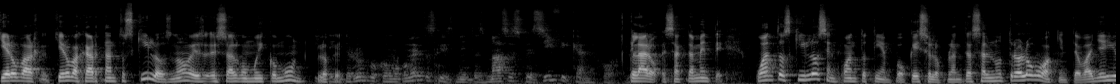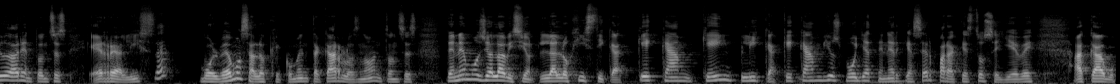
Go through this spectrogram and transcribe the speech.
quiero, quiero bajar tantos kilos, ¿no? Es, algo muy común. lo que... interrumpo, como comentas, Chris, mientras más específica, mejor. Claro, exactamente. ¿Cuántos kilos en cuánto tiempo? Ok, se lo planteas al nutriólogo o a quien te vaya a ayudar, entonces, ¿es realista? volvemos a lo que comenta Carlos, ¿no? Entonces, tenemos ya la visión, la logística, ¿qué, qué implica, qué cambios voy a tener que hacer para que esto se lleve a cabo.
